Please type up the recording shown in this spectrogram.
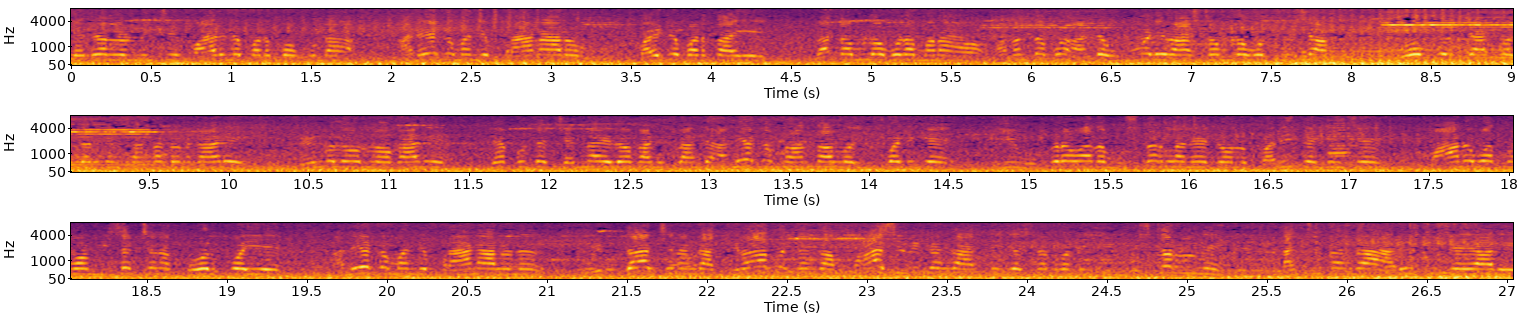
చర్యల నుంచి బారిన పడిపోకుండా అనేక మంది ప్రాణాలు బయటపడతాయి. గతంలో కూడా మన అనంతపురం అంటే ఉమ్మడి రాష్ట్రంలో కూడా చూసాం. గోకుల్ చాట్లో జరిగిన సంఘటన కానీ బెంగళూరులో కానీ లేకుంటే చెన్నైలో కానీ ఇట్లాంటి అనేక ప్రాంతాల్లో ఇప్పటికే ఈ ఉగ్రవాద ముష్కరులు అనేటువంటి బరి తెగించి మానవత్వం విచక్షణ కోల్పోయి అనేక మంది ప్రాణాలను నిర్దాక్షిణంగా కిరాతకంగా పాశవికంగా హత్య చేసినటువంటి ఈ ముష్కరుల్ని ఖచ్చితంగా అరెస్టు చేయాలి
